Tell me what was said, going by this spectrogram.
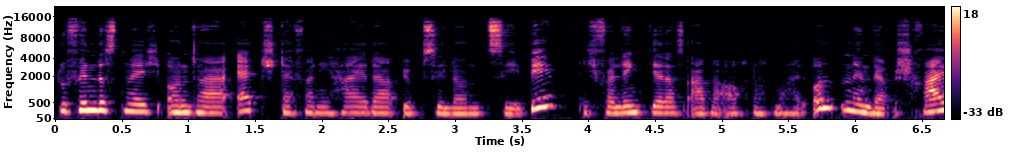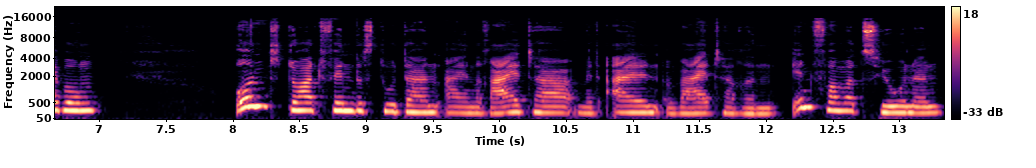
Du findest mich unter @stephanieheider_ycb. Ich verlinke dir das aber auch nochmal unten in der Beschreibung. Und dort findest du dann einen Reiter mit allen weiteren Informationen,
